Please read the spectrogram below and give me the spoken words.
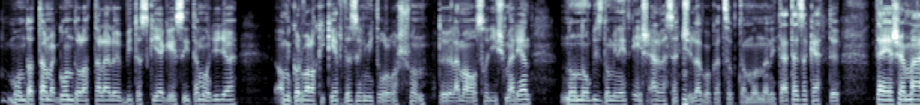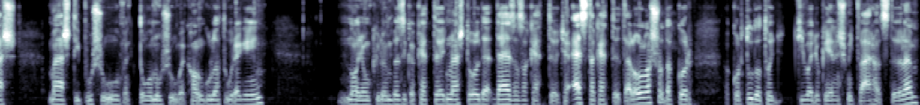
mondattal, meg gondolattal előbbit ezt kiegészítem, hogy ugye amikor valaki kérdezi, hogy mit olvasson tőlem ahhoz, hogy ismerjen, non nobis dominét és elveszett csillagokat szoktam mondani. Tehát ez a kettő teljesen más, más típusú, meg tónusú, meg hangulatú regény. Nagyon különbözik a kettő egymástól, de, de ez az a kettő. Ha ezt a kettőt elolvasod, akkor, akkor tudod, hogy ki vagyok én, és mit várhatsz tőlem.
